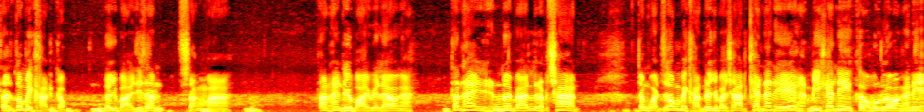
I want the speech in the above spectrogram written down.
ท่านต้องไม่ขัดกับนโยบายที่ท่านสั่งมา ท่านให้นโยบายไว้แล้วไงท่านให้นโยบายระดับชาติ จังหวัดจะต้องไม่ขัดนโยบายชาติแค่นั้นเองอะมีแค่นี้ก็เพิ่งระวังแค่นี้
